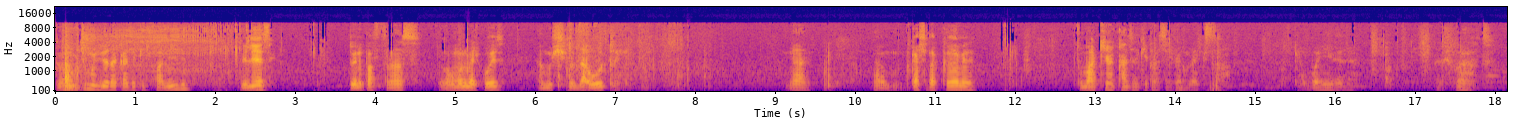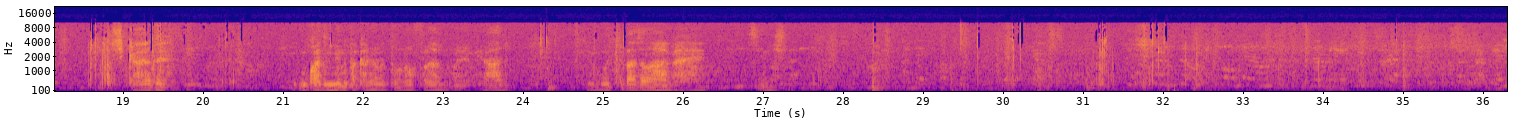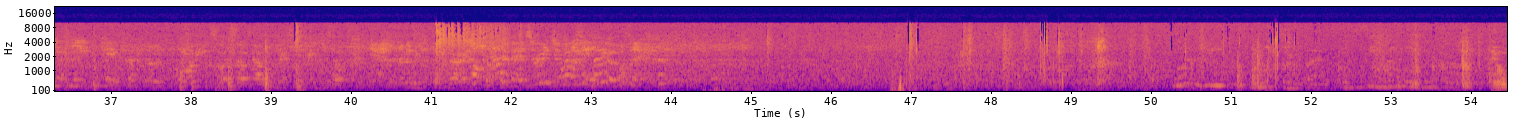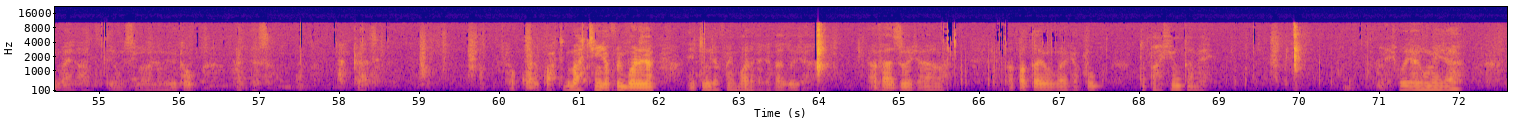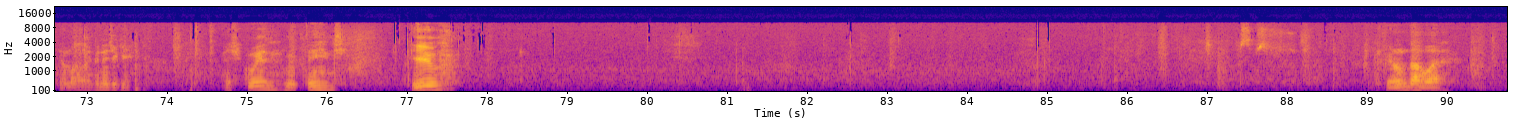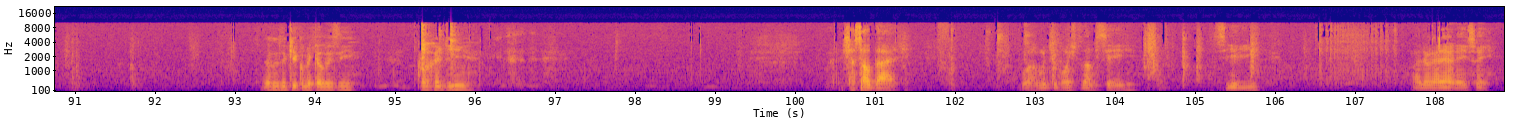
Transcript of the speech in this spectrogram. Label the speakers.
Speaker 1: Tô no último dia da casa aqui de família. Beleza? Tô indo pra França. Tô arrumando minhas coisas. A mochila da Oakley. A, caixa da câmera. Tomar aqui a casa aqui pra vocês verem como é que são. Aqui é o banheiro. Os quartos. Escada. Um quadro lindo pra caramba, pô, não flango, mano, é virado. E o outro vazam água. É sinistro. Tem um senhor ali mesmo que é o. Olha só. A casa. É o quarto, quarto do Martim, já foi embora já. Então já foi embora, velho. Já vazou já. Já vazou já, ó. Só falta eu agora daqui a pouco. Tô partindo também. Minhas coisas eu arrumei já. Minha mala grande aqui. Minhas coisas, meu tênis. Eu. Esperando da hora. Tá luz aqui, como é que é a luzinha? Corradinha. Deixa saudade. Boa, muito bom estudar no CI. CI. Valeu, galera. É isso aí.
